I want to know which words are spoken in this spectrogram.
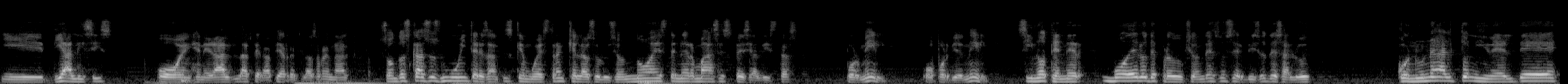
y diálisis o en general la terapia de reemplazo renal son dos casos muy interesantes que muestran que la solución no es tener más especialistas por mil o por diez mil, sino tener modelos de producción de esos servicios de salud con un alto nivel de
